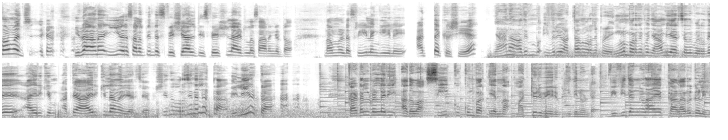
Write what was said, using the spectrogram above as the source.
സോ മച്ച് ഇതാണ് ഈ ഒരു സ്ഥലത്തിന്റെ സ്പെഷ്യാലിറ്റി സ്പെഷ്യൽ ആയിട്ടുള്ള സാധനം കേട്ടോ. നമ്മളുടെ ശ്രീലങ്കയിലെ അട്ട കൃഷിയെ ഞാൻ ആദ്യം ഇവർ അട്ട എന്ന് പറഞ്ഞപ്പോഴേ നിങ്ങളും പറഞ്ഞപ്പോൾ ഞാൻ വിചാരിച്ചത് വെറുതെ ആയിരിക്കും അട്ട ആയിരിക്കില്ല എന്ന് വിചാരിച്ചത് പക്ഷെ ഇത് ഒറിജിനൽ അട്ട വലിയ അട്ട. കടൽ വെള്ളരി അഥവാ സീ കുക്കുംബർ എന്ന മറ്റൊരു പേരും ഇതിനുണ്ട്. വിവിധങ്ങളായ കളറുകളിൽ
